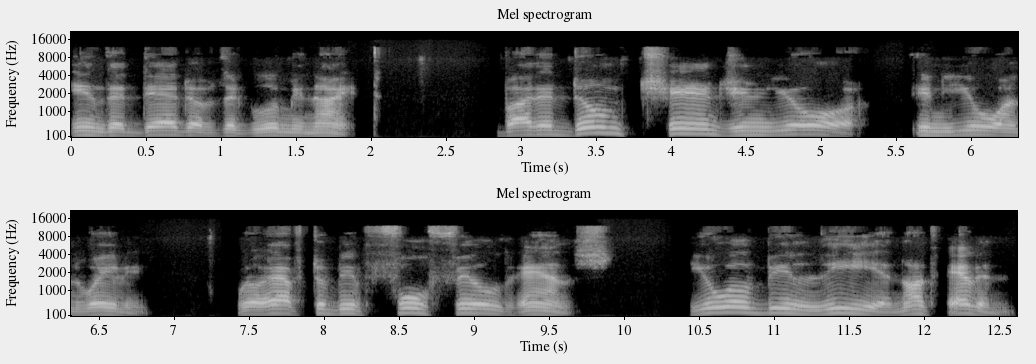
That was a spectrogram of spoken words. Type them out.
in the dead of the gloomy night, but a doomed change in your in you unveiling will have to be fulfilled hence. You will be Leah, not Helen.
